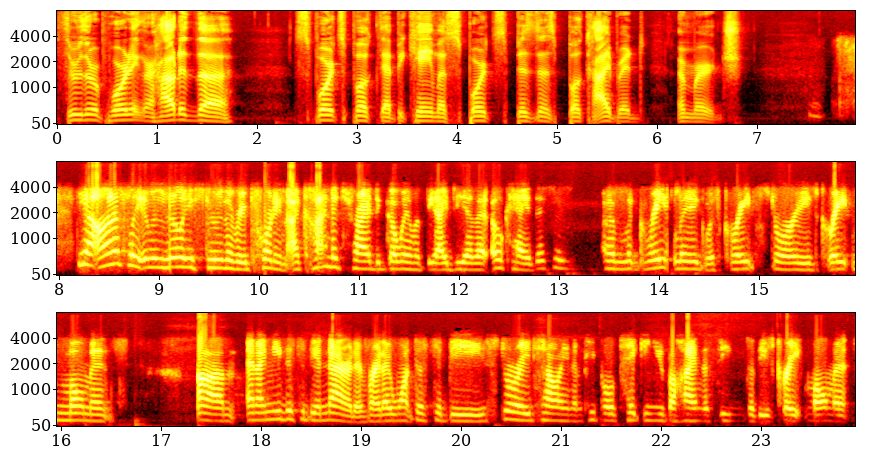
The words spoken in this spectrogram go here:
through the reporting, or how did the sports book that became a sports business book hybrid emerge? Yeah, honestly, it was really through the reporting. I kind of tried to go in with the idea that, okay, this is a great league with great stories, great moments. Um, and I need this to be a narrative, right? I want this to be storytelling and people taking you behind the scenes of these great moments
